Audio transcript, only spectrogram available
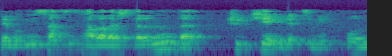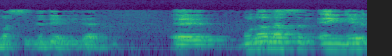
ve bu insansız hava araçlarının da Türkiye üretimi olması nedeniyle e, buna nasıl engel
